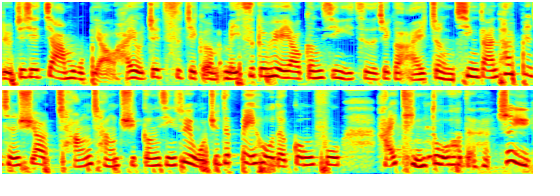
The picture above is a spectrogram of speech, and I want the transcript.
有这些价目表，还有这次这个每四个月要更新一次的这个癌症清单，它变成需要常常去更新，所以我觉得背后的功夫还挺多的。所以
